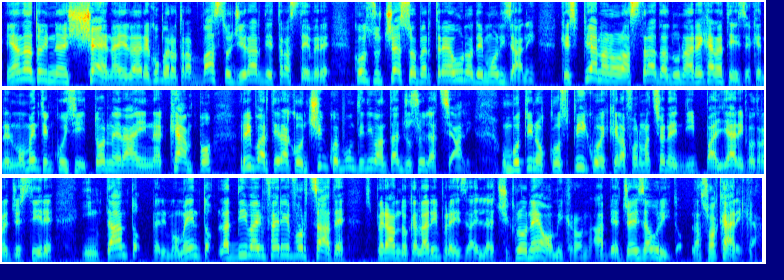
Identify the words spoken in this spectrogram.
è andato in scena il recupero tra Vasto Girardi e Trastevere, col successo per 3-1 dei Molisani, che spianano la strada ad una recanatese che nel momento in cui si tornerà in campo ripartirà con 5 punti di vantaggio sui laziali. Un bottino cospicuo e che la formazione di Pagliari potrà gestire. Intanto, per il momento, la diva in ferie forzate, sperando che alla ripresa il ciclone Omicron abbia già esaurito la sua carica.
